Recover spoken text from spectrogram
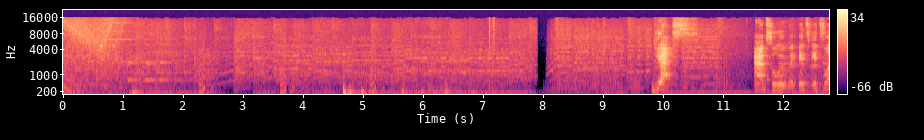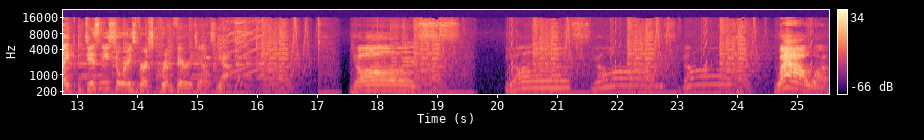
ball. Yes. Absolutely. It's it's like Disney stories versus Grimm fairy tales. Yeah. Yes. Yes. Yes. Yes. Wow.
